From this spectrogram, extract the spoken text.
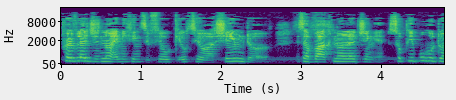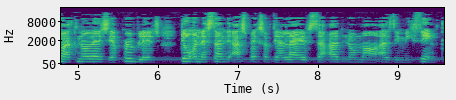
privilege is not anything to feel guilty or ashamed of. It's about acknowledging it. So people who don't acknowledge their privilege don't understand the aspects of their lives that aren't normal as they may think,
